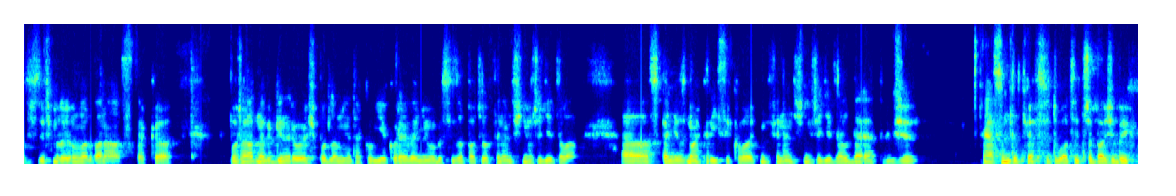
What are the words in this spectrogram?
ze 4 milionů na 12, tak uh, pořád nevygeneruješ podle mě takový jako revenue, aby si zaplatil finančního ředitele uh, s penězma, který si kvalitní finanční ředitel bere. Takže já jsem teďka v situaci třeba, že bych,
